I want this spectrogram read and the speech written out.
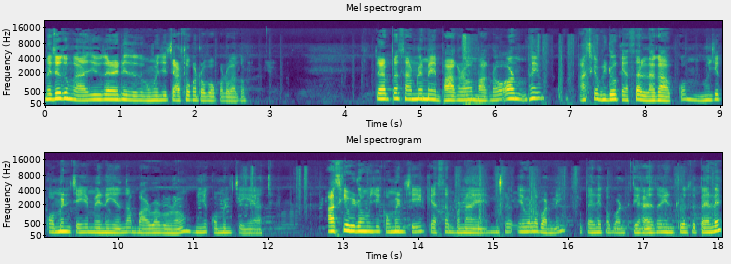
मैं दे दूँगा यूज़र आईडी दे दूँगा, मुझे चार सौ का टॉपअप करवा दो। तो यहाँ पर सामने मैं भाग रहा हूँ, भाग रहा हूँ। और भाई, आज का वीडियो कैसा लगा आपको? मुझे कमेंट चाहिए, मैं नहीं जानता बार बार बोल रहा हूँ। मुझे कमेंट चाहिए आज। आज के वीडियो मुझे कमेंट चाहिए, कैसा बना है? मतलब ये वाला पार्ट नहीं, जो पहले का पार्ट दिखाया था इंट्रो से पहले।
